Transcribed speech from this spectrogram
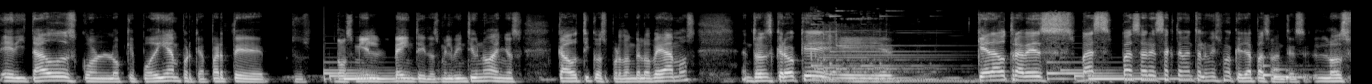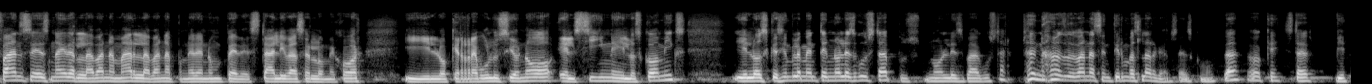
editados con lo que podían, porque aparte 2020 pues, y 2021 años caóticos por donde lo veamos. Entonces creo que eh, queda otra vez, va a pasar exactamente lo mismo que ya pasó antes. Los fans de Snyder la van a amar, la van a poner en un pedestal y va a ser lo mejor y lo que revolucionó el cine y los cómics. Y los que simplemente no les gusta, pues no les va a gustar. Nada más les van a sentir más largas. O sea, es como, ah, ok, está bien.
